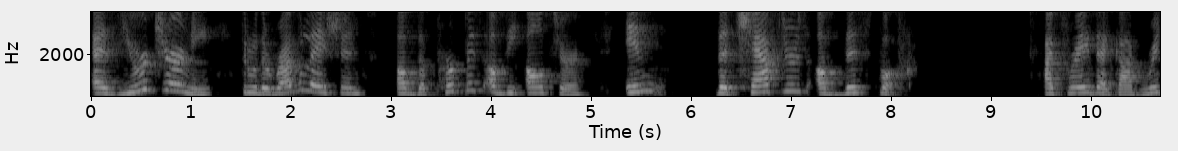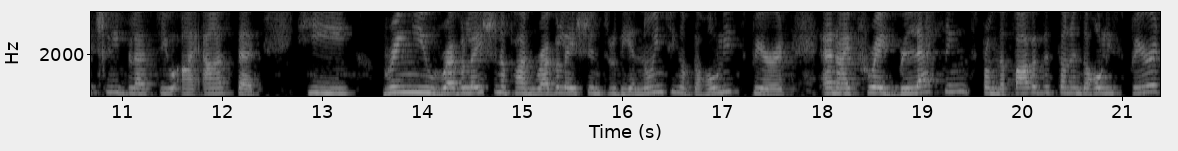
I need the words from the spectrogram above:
as your journey through the revelation of the purpose of the altar in the chapters of this book. I pray that God richly bless you. I ask that He bring you revelation upon revelation through the anointing of the Holy Spirit. And I pray blessings from the Father, the Son, and the Holy Spirit.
